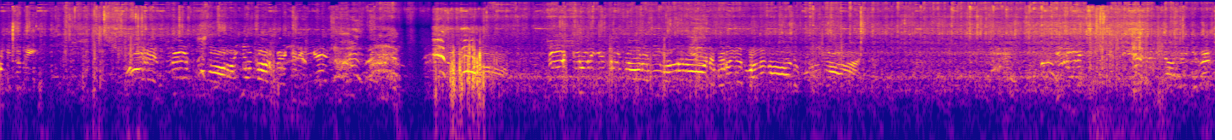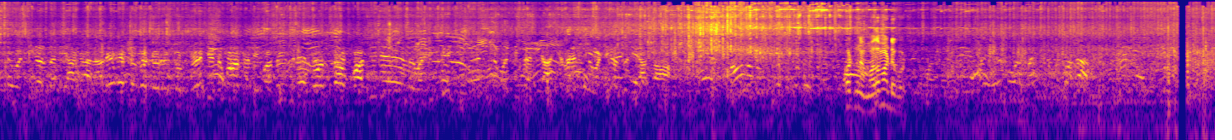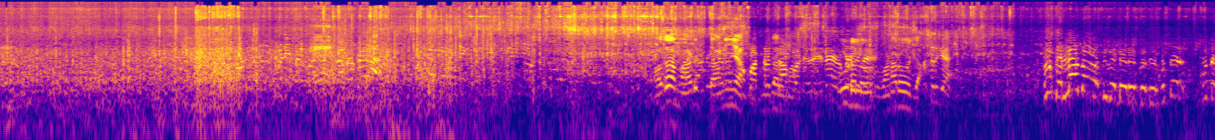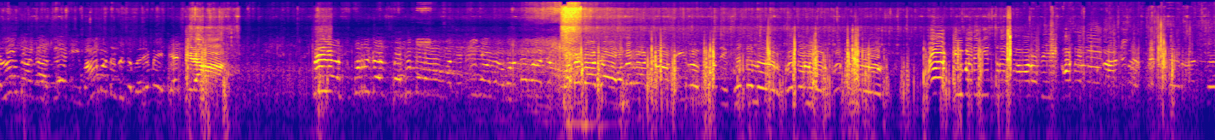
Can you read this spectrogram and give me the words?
ஆரம்பித்தது ஆர் ஐயங்கார் பேக்கரிக்கு வல்லநாடு இரண்டு வண்டிகள் தனியாக நடைபெற்றுக் கொண்டிருக்கும் வேண்டியதுமா கதை வந்து மொத்தம் பதினேழு வண்டிகள் இரண்டு தனியாக இரண்டு வண்டிகள் தனியாக கொட்டின மொதமாட்டு கொட்டின பெருமை மாடு தனியா முதல் மாடு. கூடலூர் வனரோஜா. கூட்டலூர் கூட்டலூர் கூட்டலூர் வருகின்ற பாரதி கூட்டலூர் அன்பு சென்று அன்பு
